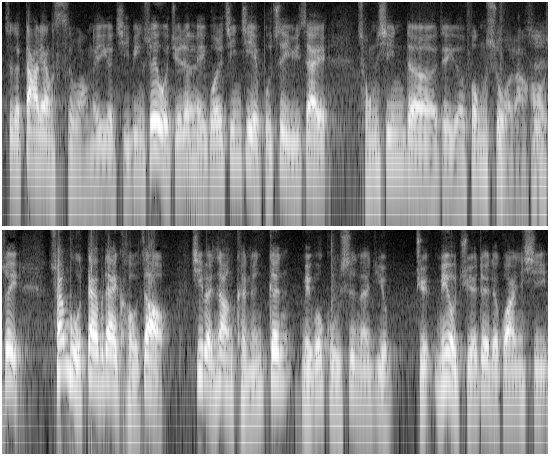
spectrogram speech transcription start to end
这个大量死亡的一个疾病，所以我觉得美国的经济也不至于再重新的这个封锁了哈。所以，川普戴不戴口罩，基本上可能跟美国股市呢有绝没有绝对的关系。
